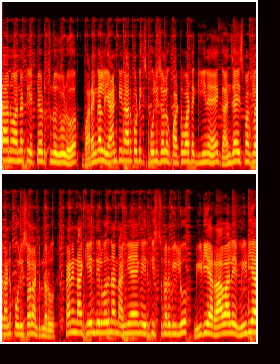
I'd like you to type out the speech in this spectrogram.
రాను అన్నట్టు ఎట్టేడుతుండో చూడు. వరంగల్ యాంటీ నార్కోటిక్స్ పోలీసు వాళ్ళకు పట్టుబడ్డ గీనే గంజాయి స్మగ్లర్ అని పోలీసు వాళ్ళు అంటున్నారు. కానీ నాకేం తెలియదు నన్ను అన్యాయంగా ఇరికిస్తున్నారు వీళ్ళు. మీడియా రావాలి మీడియా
